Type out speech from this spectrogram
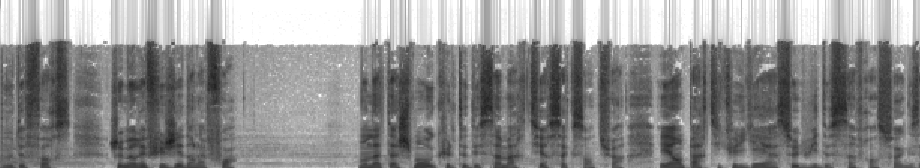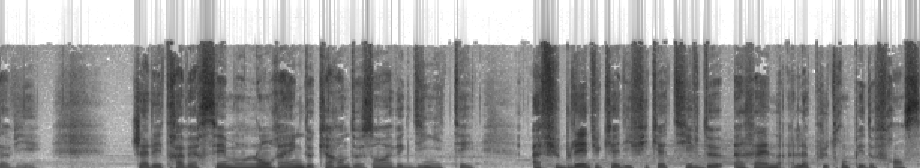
Bout de force, je me réfugiai dans la foi. Mon attachement au culte des saints martyrs s'accentua, et en particulier à celui de Saint François Xavier. J'allais traverser mon long règne de 42 ans avec dignité, affublé du qualificatif de reine la plus trompée de France,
